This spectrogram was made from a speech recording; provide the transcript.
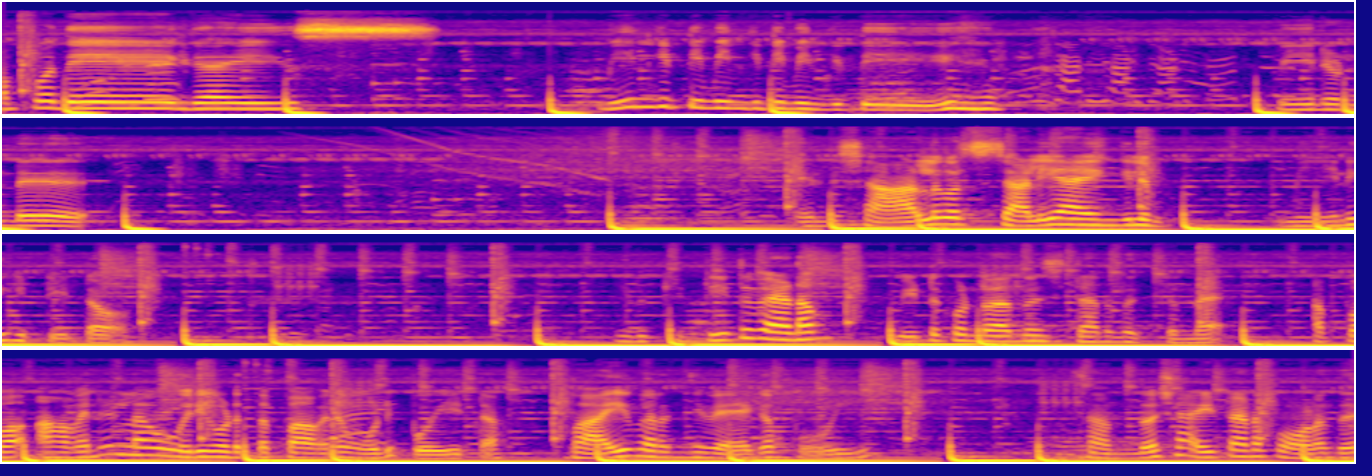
അപ്പോ ദേ ഗൈസ് മീൻ കിട്ടി മീൻ കിട്ടി മീൻ കിട്ടി. മീനുണ്ട്. എന്റെ ഷാളിൽ കുറച്ച് ചളിയായെങ്കിലും മീൻ കിട്ടിട്ടോ. കിട്ടിയിട്ട് വേണം വീട്ടിൽ കൊണ്ടുപോകാന്ന് വെച്ചിട്ടാണ് നിൽക്കുന്നത് അപ്പോൾ അവനുള്ള ഓരി കൊടുത്തപ്പോൾ അവൻ ഓടിപ്പോയി കേട്ടോ ബായി പറഞ്ഞ് വേഗം പോയി. സന്തോഷമായിട്ടാണ് പോണത്.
